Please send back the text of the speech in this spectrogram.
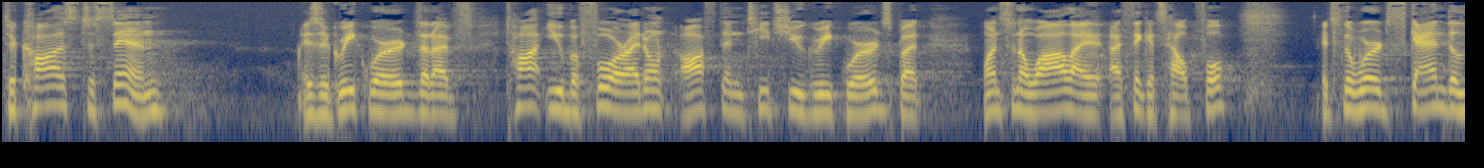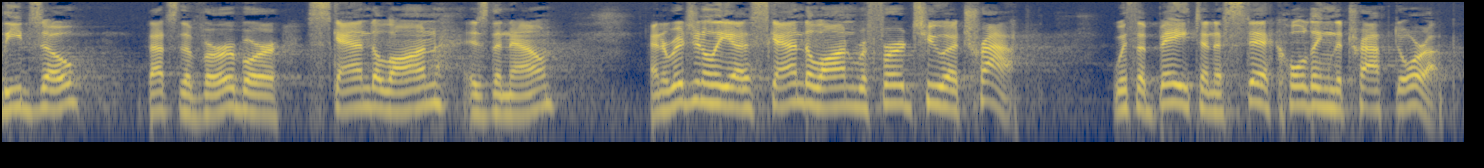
To cause to sin is a Greek word that I've taught you before. I don't often teach you Greek words, but once in a while I, I think it's helpful. It's the word scandalizo. That's the verb, or scandalon is the noun. And originally a scandalon referred to a trap. with a bait and a stick holding the trap door up.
